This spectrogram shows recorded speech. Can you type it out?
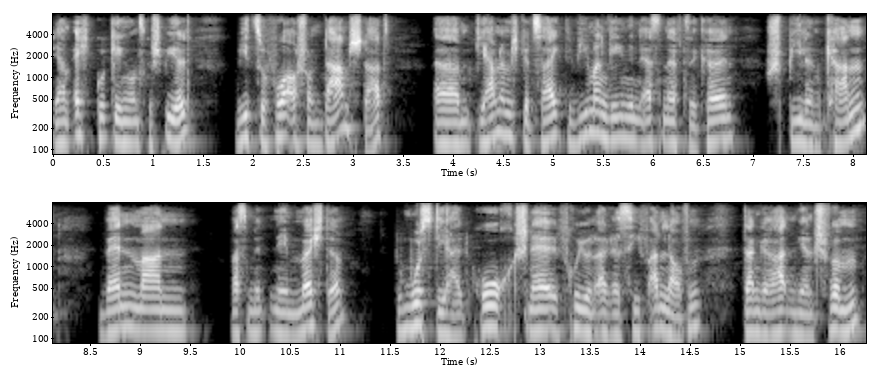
Die haben echt gut gegen uns gespielt. Wie zuvor auch schon Darmstadt. Ähm, die haben nämlich gezeigt, wie man gegen den ersten FC Köln spielen kann, wenn man was mitnehmen möchte. Du musst die halt hoch, schnell, früh und aggressiv anlaufen. Dann geraten wir ins Schwimmen.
